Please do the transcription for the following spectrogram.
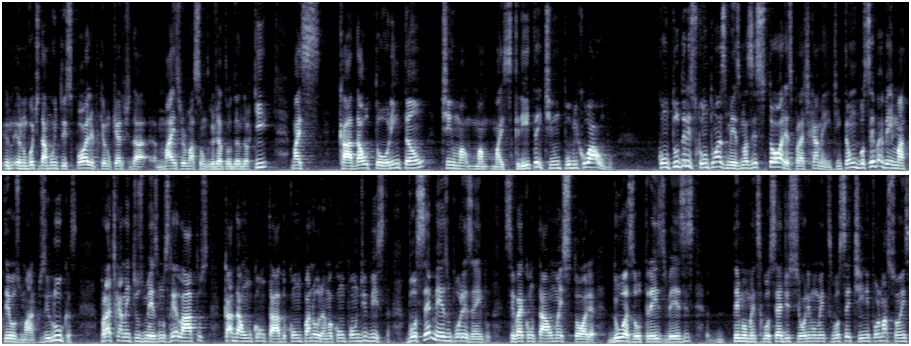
eu não vou te dar muito spoiler, porque eu não quero te dar mais informação do que eu já estou dando aqui, mas cada autor, então, tinha uma, uma, uma escrita e tinha um público-alvo. Contudo, eles contam as mesmas histórias, praticamente. Então, você vai ver em Mateus, Marcos e Lucas praticamente os mesmos relatos, cada um contado com um panorama, com um ponto de vista. Você mesmo, por exemplo, se vai contar uma história duas ou três vezes, tem momentos que você adiciona e momentos que você tira informações,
